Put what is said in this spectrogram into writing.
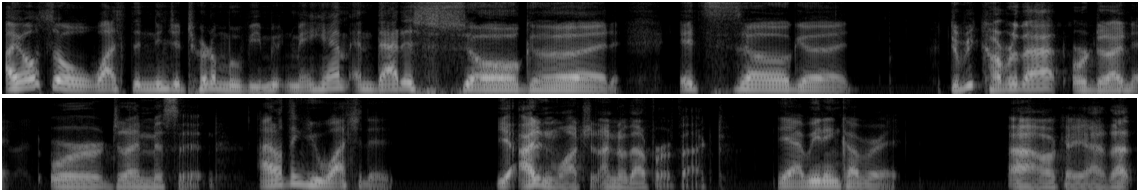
I also watched the Ninja Turtle movie Mutant Mayhem, and that is so good. It's so good. Did we cover that, or did I, or did I miss it? I don't think you watched it. Yeah, I didn't watch it. I know that for a fact. Yeah, we didn't cover it. Oh, okay, yeah. That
